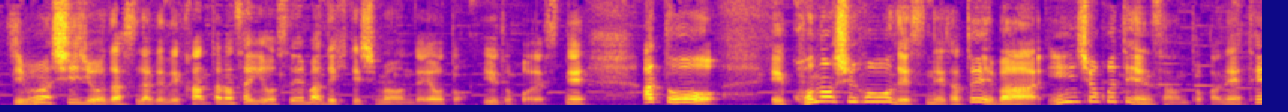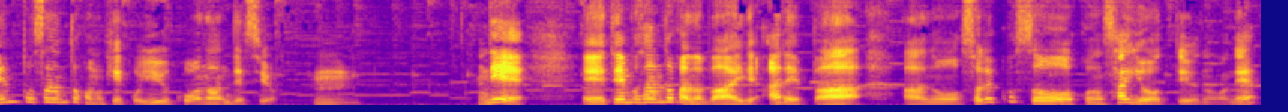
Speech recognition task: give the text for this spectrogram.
自分は指示を出すだけで簡単な作業をすればできてしまうんだよというところですね。あと、えこの手法をですね、例えば飲食店さんとかね、店舗さんとかも結構有効なんですよ。うん。で、えー、店舗さんとかの場合であれば、あの、それこそ、この作業っていうのをね、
